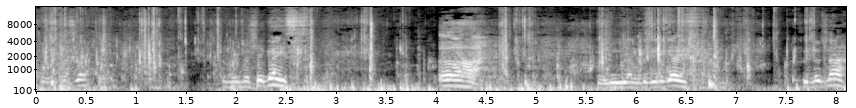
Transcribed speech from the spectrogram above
Sunod na siya. Sunod na siya guys. Ah. Maluyang din guys. Sunod na.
